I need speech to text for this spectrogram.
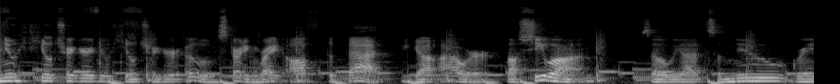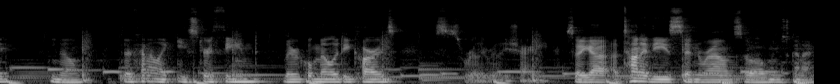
New heal trigger, new heal trigger. Oh, starting right off the bat, we got our Balshiban. So we got some new grade, you know, they're kind of like Easter themed lyrical melody cards. This is really, really shiny. So you got a ton of these sitting around. So I'm just gonna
